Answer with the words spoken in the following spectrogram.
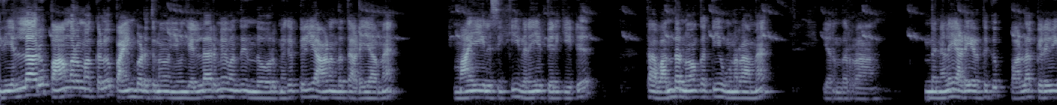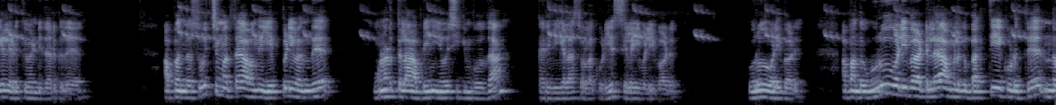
இது எல்லாரும் பாமர மக்களும் பயன்படுத்தணும். இவங்க எல்லாருமே வந்து இந்த ஒரு மிகப்பெரிய ஆனந்தத்தை அடையாமல் மாயையில் சிக்கி வினையை பெருக்கிட்டு த வந்த நோக்கத்தையும் உணராமல் இறந்துடுறான். இந்த நிலையை அடையிறதுக்கு பல பிறவிகள் எடுக்க வேண்டியதாக இருக்குது. அப்போ இந்த சூட்சுமத்தை அவங்க எப்படி வந்து உணர்த்தலாம் அப்படின்னு யோசிக்கும்போது தான் கருவிகளாக சொல்லக்கூடிய சிலை வழிபாடு உருவ வழிபாடு. அப்போ அந்த உருவ வழிபாட்டில் அவங்களுக்கு பக்தியை கொடுத்து இந்த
